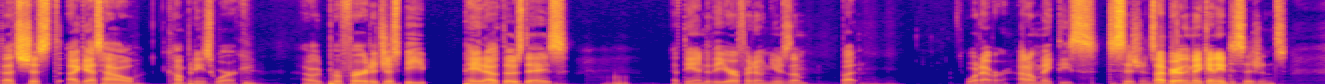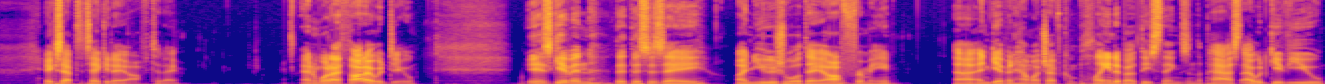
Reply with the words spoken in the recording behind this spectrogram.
that's just, I guess, how companies work. I would prefer to just be paid out those days at the end of the year if I don't use them. But whatever. I don't make these decisions. I barely make any decisions except to take a day off today. And what I thought I would do is given that this is a unusual day off for me, uh, and given how much I've complained about these things in the past, I would give you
